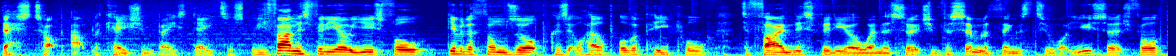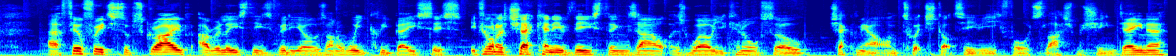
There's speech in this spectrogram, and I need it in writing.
desktop application-based data. If you find this video useful, give it a thumbs up because it will help other people to find this video when they're searching for similar things to what you search for. Uh, feel free to subscribe. I release these videos on a weekly basis. If you want to check any of these things out as well, you can also check me out on twitch.tv forward slash machine dana.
